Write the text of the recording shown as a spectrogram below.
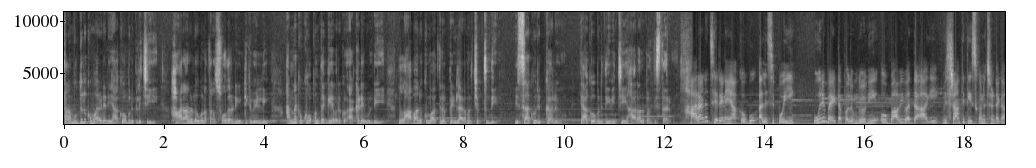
తన ముద్దుల కుమారుడైన యాకోబును పిలిచి హారానులో ఉన్న తన సోదరుని ఇంటికి వెళ్ళి అన్నకు కోపం తగ్గే వరకు అక్కడే ఉండి లాభాను కుమార్తెను పెండ్లాడమని చెప్తుంది. ఇస్సాకు రిప్కాలు యాకోబుని దీవించి హారాను పంపిస్తారు. హారాను చేరిన యాకోబు అలసిపోయి ఊరి బయట పొలంలోని ఓ బావి వద్ద ఆగి విశ్రాంతి తీసుకొనుచుండగా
